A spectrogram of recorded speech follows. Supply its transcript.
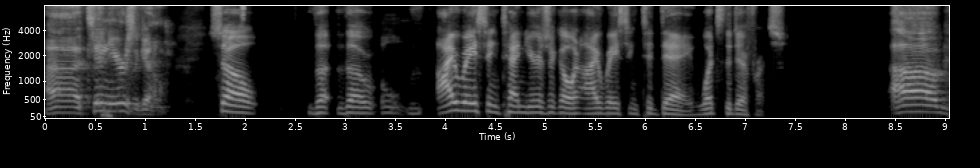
Uh, 10 years ago. So, the the iRacing 10 years ago and iRacing today, what's the difference? Um,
